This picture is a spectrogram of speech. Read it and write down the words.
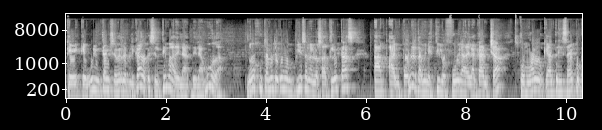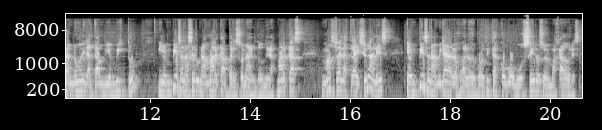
que, que Winning Time se ve replicado, que es el tema de la, de la moda. ¿no? Justamente cómo empiezan a los atletas a, imponer también estilo fuera de la cancha, como algo que antes de esa época no era tan bien visto, y empiezan a ser una marca personal, donde las marcas, más allá de las tradicionales, empiezan a mirar a los, deportistas como voceros o embajadores.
